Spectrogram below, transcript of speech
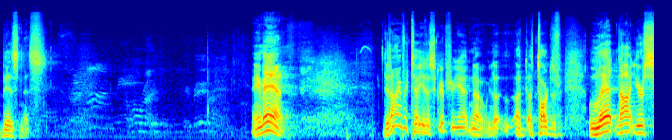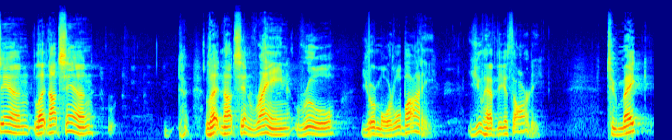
business. Amen. Did I ever tell you the scripture yet? No. Let not your sin, let not sin, let not sin reign, rule your mortal body. You have the authority to make,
